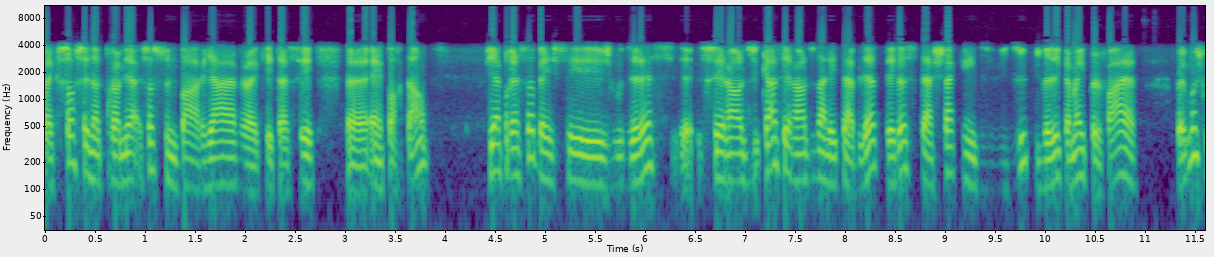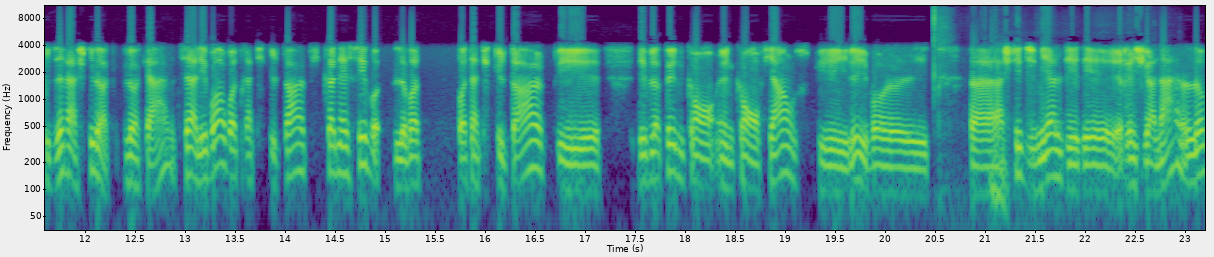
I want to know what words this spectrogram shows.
Fait que ça, c'est notre première, ça, c'est une barrière euh, qui est assez euh, importante. Puis après ça, ben c'est, je vous dirais, c'est rendu quand c'est rendu dans les tablettes, ben là, c'est à chaque individu, puis vous dire comment il peut faire. Ben moi, je vous dirais acheter local. Tu allez voir votre apiculteur, puis connaissez votre, votre, apiculteur, puis développer une, une confiance, puis là, il va euh, acheter du miel des, des régionales. Là,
